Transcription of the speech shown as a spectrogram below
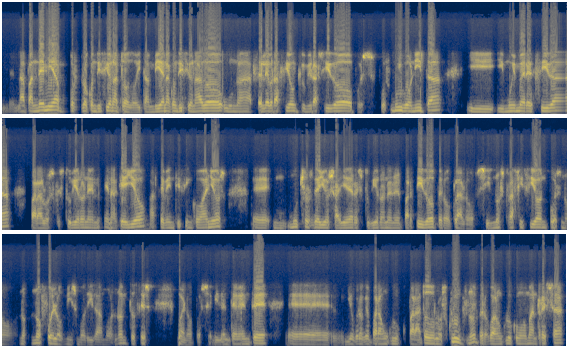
la pandemia pues lo condiciona todo y también ha condicionado una celebración que hubiera sido pues, pues muy bonita y, muy merecida para los que estuvieron en, aquello hace 25 años. Eh, muchos de ellos ayer estuvieron en el partido, pero claro, sin nuestra afición, pues no, no, fue lo mismo, digamos, ¿no? Entonces, bueno, pues evidentemente, eh, yo creo que para un club, para todos los clubes, ¿no? Pero para un club como Manresa,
